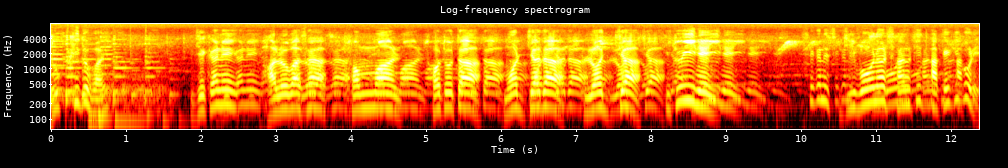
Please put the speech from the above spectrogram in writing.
দুঃখিত ভাই, যেখানে ভালোবাসা, সম্মান, সততা, মর্যাদা, লজ্জা কিছুই নেই, সেখানে জীবন আর শান্তি থাকে কি করে?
